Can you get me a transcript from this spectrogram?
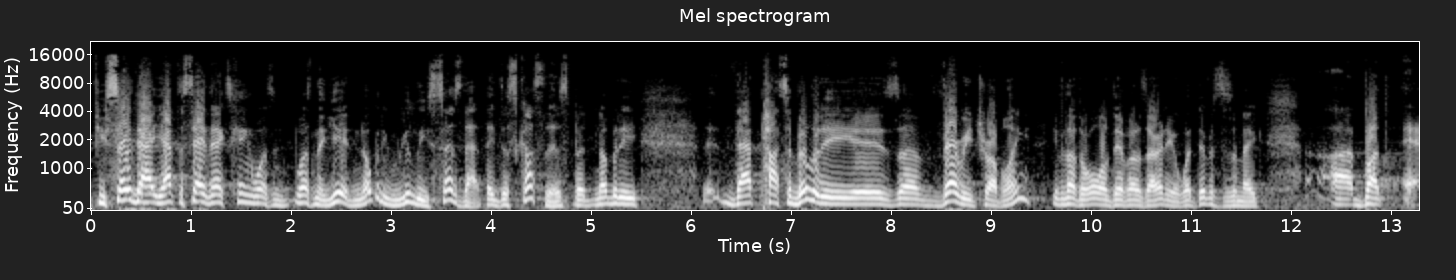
if you say that, you have to say the next king wasn't wasn't a yid. Nobody really says that. They discuss this, but nobody that possibility is uh, very troubling, even though they're all of Devar Zareni. What difference does it make? Uh, but uh,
